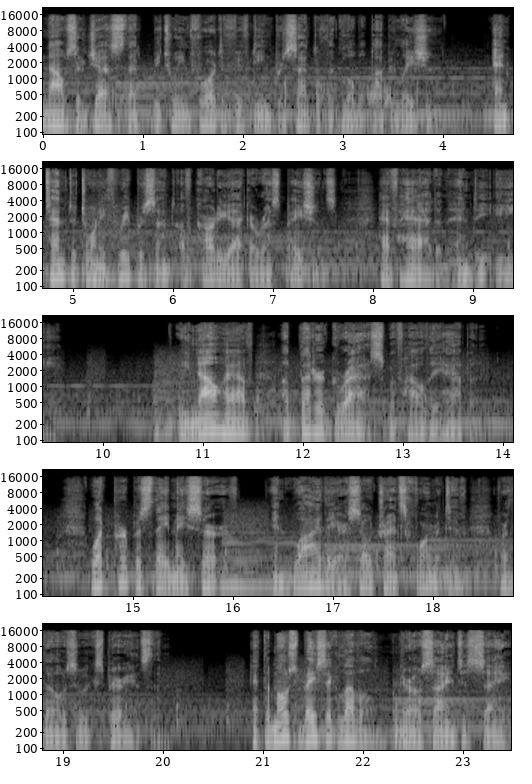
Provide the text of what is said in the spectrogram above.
now suggest that between 4 to 15 percent of the global population and 10 to 23 percent of cardiac arrest patients have had an NDE we now have a better grasp of how they happen, what purpose they may serve, and why they are so transformative for those who experience them. At the most basic level, neuroscientists say,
